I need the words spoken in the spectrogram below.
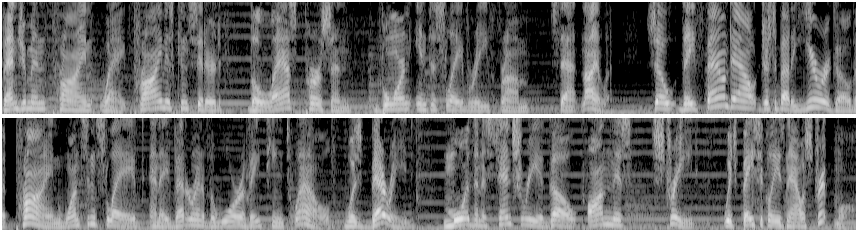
Benjamin Prine Way. Prine is considered the last person born into slavery from Staten Island. So they found out just about a year ago that Prine, once enslaved and a veteran of the War of 1812, was buried more than a century ago on this street, which basically is now a strip mall.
